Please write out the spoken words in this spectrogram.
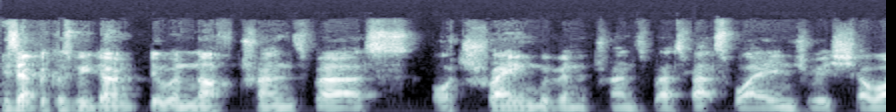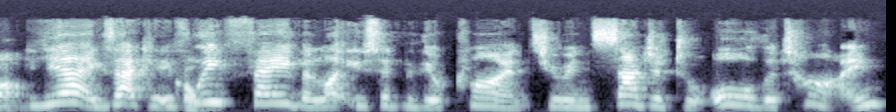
Is that because we don't do enough transverse or train within the transverse? That's why injuries show up. Yeah, exactly. If we favor, like you said with your clients, you're in sagittal all the time,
